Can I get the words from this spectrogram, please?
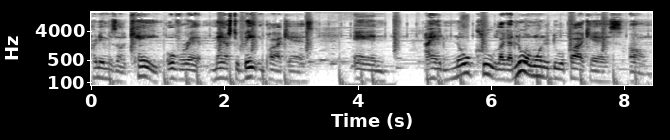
her name is uh, Kay over at Master Baiting Podcast, and I had no clue. Like I knew I wanted to do a podcast um,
